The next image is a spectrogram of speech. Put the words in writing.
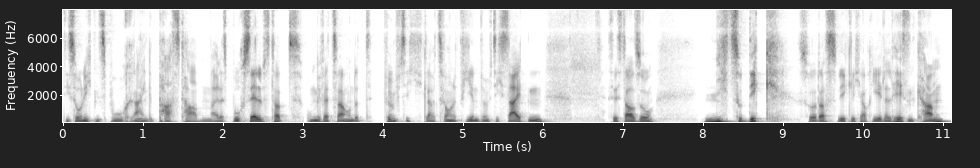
die so nicht ins Buch reingepasst haben. Weil das Buch selbst hat ungefähr 250, ich glaube 254 Seiten. Es ist also nicht so dick, sodass wirklich auch jeder lesen kann.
